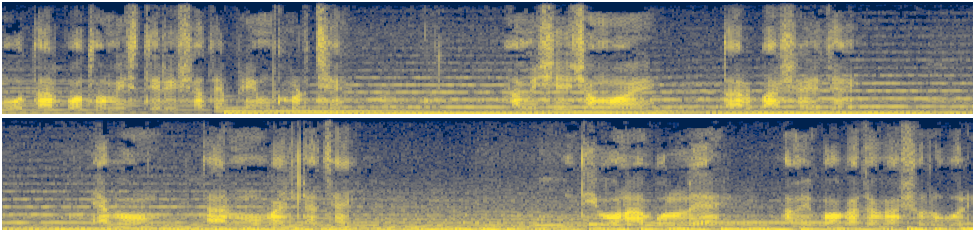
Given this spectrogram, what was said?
ও তার প্রথম স্ত্রীর সাথে প্রেম করছে। আমি সেই সময় তার বাসায় যাই এবং তার মোবাইলটা চাই। দিব না বললে, আমি বকাঝকা শুরু করি।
